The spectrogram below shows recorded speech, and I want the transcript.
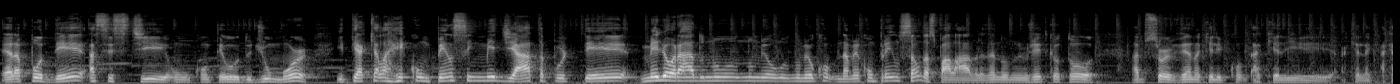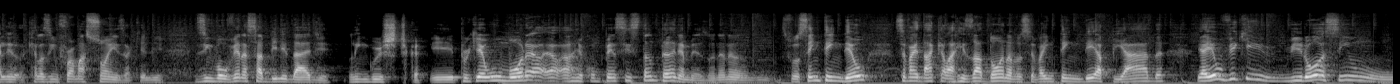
era poder assistir um conteúdo de humor e ter aquela recompensa imediata por ter melhorado no, no meu, no meu, na minha compreensão das palavras, né? No, no jeito que eu tô absorvendo aquele, aquele, aquele, aquelas informações, aquele desenvolvendo essa habilidade linguística. E porque o humor é, é a recompensa instantânea mesmo, né? Se você entendeu, você vai dar aquela risadona, você vai entender a piada. E aí eu vi que virou assim um,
